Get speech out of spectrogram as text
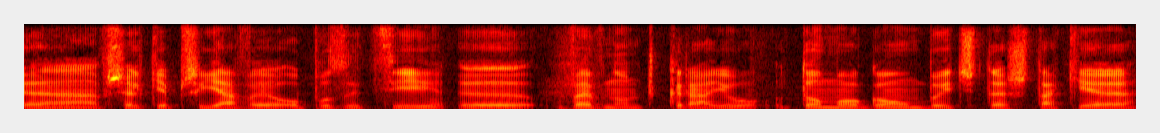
E, wszelkie przyjawy opozycji e, wewnątrz kraju, to mogą być też takie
